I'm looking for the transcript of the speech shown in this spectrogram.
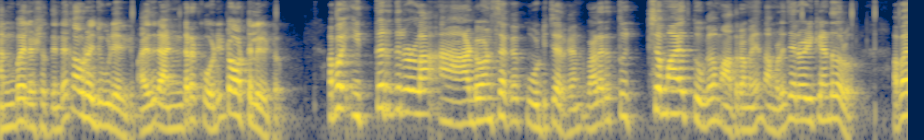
അൻപത് ലക്ഷത്തിന്റെ കവറേജ് കൂടിയായിരിക്കും അതായത് രണ്ടര കോടി ടോട്ടൽ കിട്ടും. അപ്പോൾ ഇത്തരത്തിലുള്ള ആഡ് ഓൺസ് ഒക്കെ കൂട്ടിച്ചേർക്കാൻ വളരെ തുച്ഛമായ തുക മാത്രമേ നമ്മൾ ചിലവഴിക്കേണ്ടതുള്ളൂ. അപ്പോൾ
